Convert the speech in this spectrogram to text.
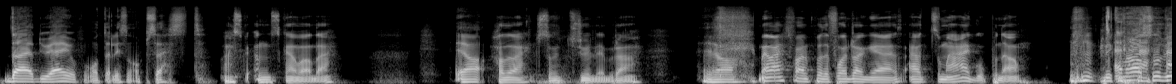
det, Du er jo på en måte litt sånn obsessed. Jeg skulle ønske jeg var det. Ja, Hadde vært så utrolig bra. ja. Men i hvert fall på det foredraget som jeg er god på, da. Vi kan ha så, vi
